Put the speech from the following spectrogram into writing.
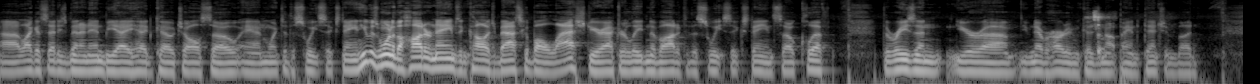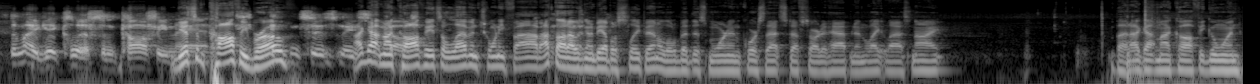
Uh, like I said, he's been an NBA head coach also and went to the Sweet 16. He was one of the hotter names in college basketball last year after leading Nevada to the Sweet 16. So Cliff the reason you're uh, you've never heard of him because you're not paying attention, bud. Somebody get Cliff some coffee, man. Get some coffee, bro. I got my coffee. coffee. It's eleven twenty-five. I thought I was going to be able to sleep in a little bit this morning. Of course, that stuff started happening late last night. But I got my coffee going.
